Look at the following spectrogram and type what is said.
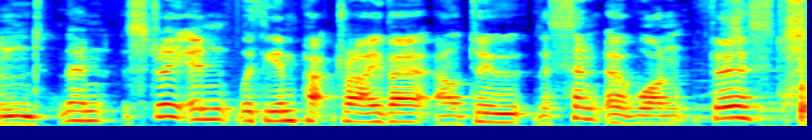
And then straight in with the impact driver, I'll do the center one first,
